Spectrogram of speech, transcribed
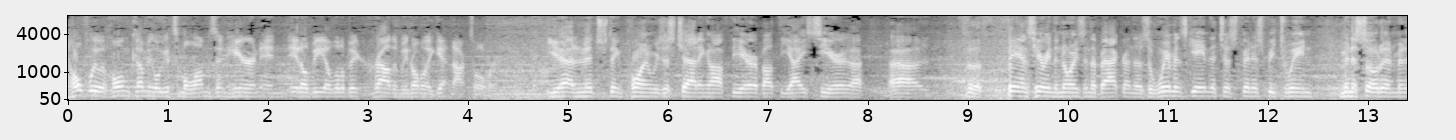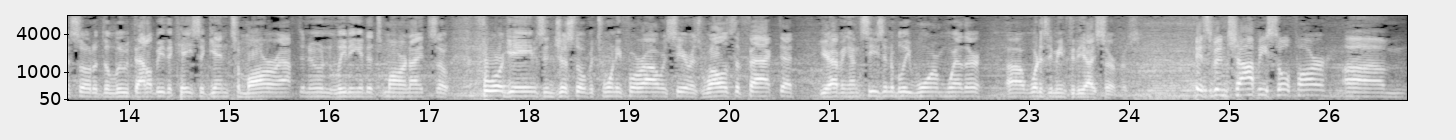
hopefully with homecoming we'll get some alums in here, and, and it'll be a little bigger crowd than we normally get in October. You had an interesting point. We were just chatting off the air about the ice here. Uh, uh, for the fans hearing the noise in the background, there's a women's game that just finished between Minnesota and Minnesota Duluth. That'll be the case again tomorrow afternoon, leading into tomorrow night. So four games in just over 24 hours here, as well as the fact that you're having unseasonably warm weather. Uh, what does it mean for the ice surface? It's been choppy so far. Um,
